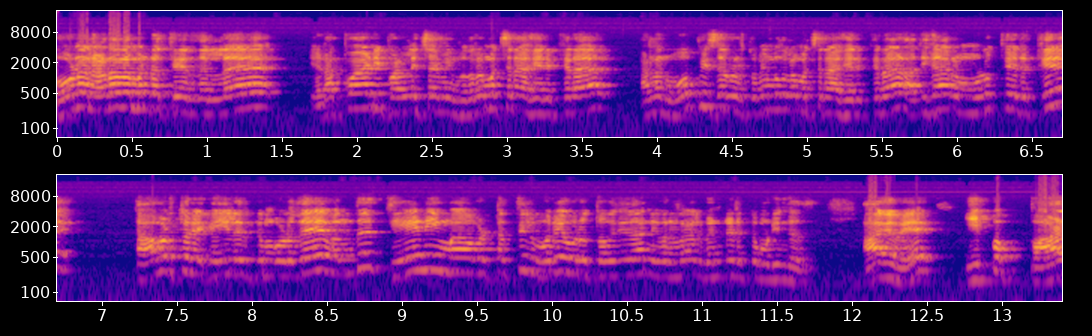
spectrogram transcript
போன நாடாளுமன்ற தேர்தல்ல எடப்பாடி பழனிசாமி முதலமைச்சராக இருக்கிறார் அண்ணன் ஓபிஎஸ் அவர்கள் துணை முதலமைச்சராக இருக்கிறார் அதிகாரம் முழுக்க இருக்கு. காவல்துறை கையில் இருக்கும் பொழுதே வந்து தேனி மாவட்டத்தில் ஒரே ஒரு தொகுதி தான் இவர்களால் வென்றெடுக்க முடிந்தது. ஆகவே இப்ப பல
